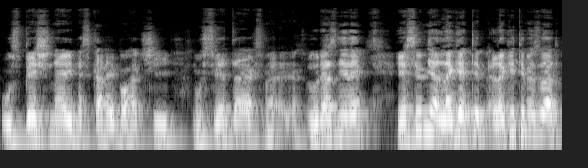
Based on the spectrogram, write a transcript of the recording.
úspěšný, dneska nejbohatší muž světa, jak jsme zdůraznili, jestli by měl legitim, legitimizovat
